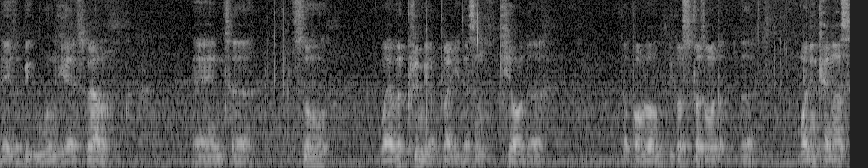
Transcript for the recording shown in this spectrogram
there is a big wound here as well. And uh, so, whatever cream you apply, it doesn't cure the the problem because first of all, the, the boarding kennels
